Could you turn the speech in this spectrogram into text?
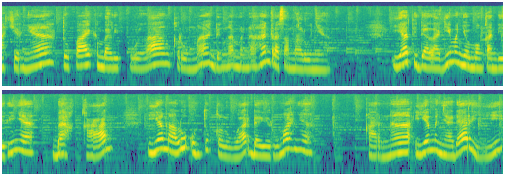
Akhirnya, Tupai kembali pulang ke rumah dengan menahan rasa malunya. Ia tidak lagi menyombongkan dirinya, bahkan ia malu untuk keluar dari rumahnya karena ia menyadari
